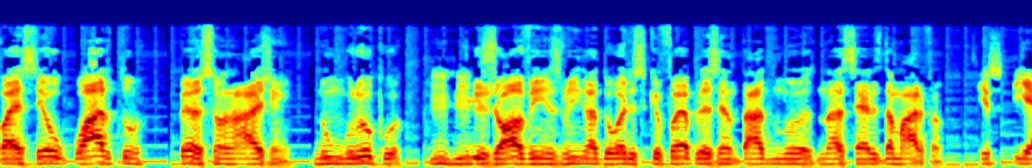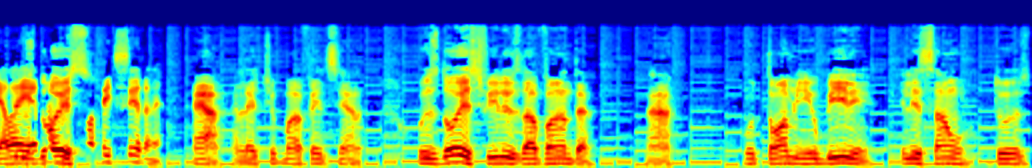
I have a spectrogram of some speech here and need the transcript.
vai ser o quarto personagem num grupo Uhum. de jovens Vingadores que foi apresentado no- nas séries da Marvel. Isso. E ela é Os dois, uma feiticeira, né? é, ela é tipo uma feiticeira. Os dois filhos da Wanda, né? O Tommy e o Billy, eles são dos,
